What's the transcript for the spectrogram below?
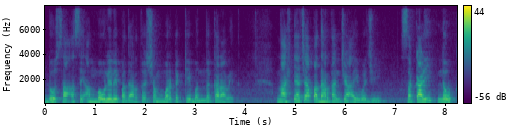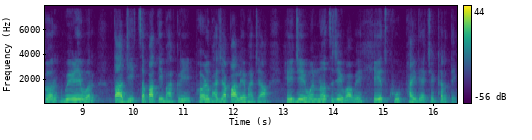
डोसा असे आंबवलेले पदार्थ शंभर टक्के बंद करावेत. नाश्त्याच्या पदार्थांच्या ऐवजी सकाळी लवकर वेळेवर ताजी चपाती भाकरी फळभाज्या पालेभाज्या हे जेवणच जेवावे हेच खूप फायद्याचे ठरते.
